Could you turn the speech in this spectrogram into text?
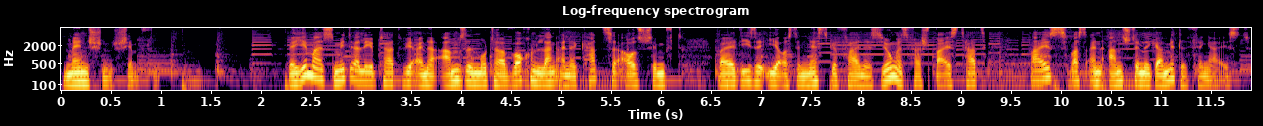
Menschen schimpfen. Wer jemals miterlebt hat, wie eine Amselmutter wochenlang eine Katze ausschimpft, weil diese ihr aus dem Nest gefallenes Junges verspeist hat, weiß, was ein anständiger Mittelfinger ist.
